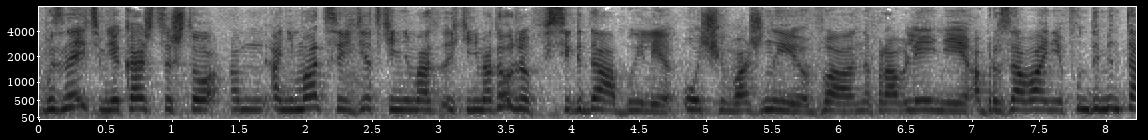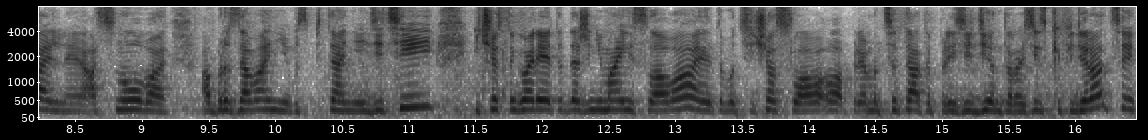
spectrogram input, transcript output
Вы знаете, мне кажется, что анимация и детский кинематограф всегда были очень важны в направлении образования, фундаментальная основа образования и воспитания детей. И, честно говоря, это даже не мои слова, это вот сейчас слова, прямо цитата президента Российской Федерации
